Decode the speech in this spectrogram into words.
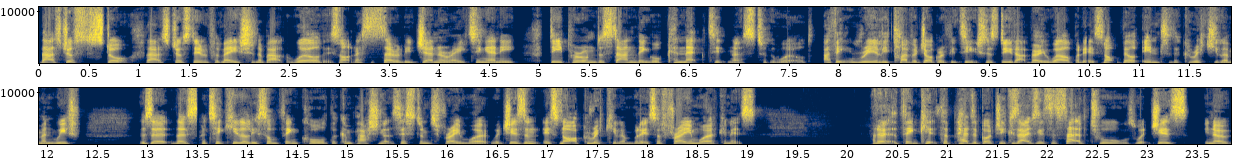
that's just stuff. That's just information about the world. It's not necessarily generating any deeper understanding or connectedness to the world. I think really clever geography teachers do that very well, but it's not built into the curriculum. And we've, there's a, there's particularly something called the compassionate systems framework, which isn't, it's not a curriculum, but it's a framework and it's, I don't think it's a pedagogy because actually it's a set of tools, which is, you know,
